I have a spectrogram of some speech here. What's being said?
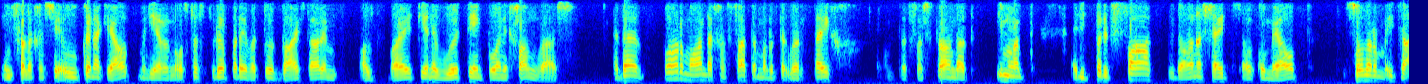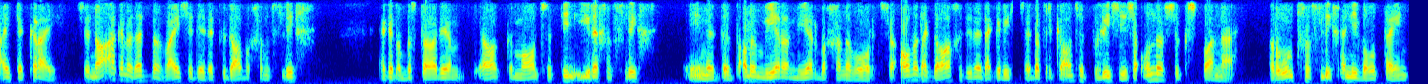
en hulle gesê hoe kan ek help met die renosterstropery wat tot daai stadium al baie teen 'n hoë tempo aan die gang was. Het 'n paar maande gevat om hulle te oortuig om te verstaan dat iemand uit die privaat hoedanigheid sou kom help sonder om iets uit te kry. So na ek hulle dit bewys het, het ek toe daar begin vlieg. Ek het op 'n stadium elke maand so 10 ure gevlieg en dit het al hoe meer en meer begin word. So al wat ek daar gedoen het, ek het die Suid-Afrikaanse polisie se ondersoekspanne rondgevlieg in die wildtuin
